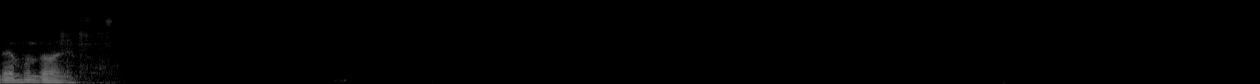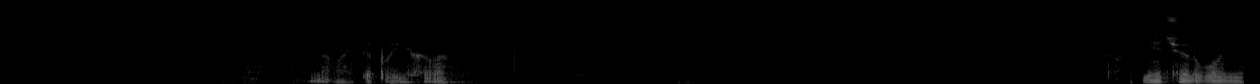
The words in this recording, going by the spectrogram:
Йдемо далі. Давайте поїхали. Так, є червоні.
